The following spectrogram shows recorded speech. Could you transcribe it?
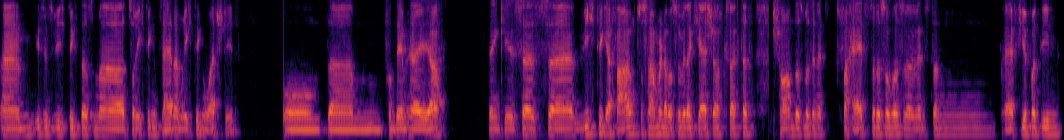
ähm, ist es wichtig, dass man zur richtigen Zeit am richtigen Ort steht. Und ähm, von dem her, ja, denke ich, ist es äh, wichtig, Erfahrung zu sammeln, aber so wie der Kersch auch gesagt hat, schauen, dass man sich nicht verheizt oder sowas, weil wenn es dann drei, vier Partien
